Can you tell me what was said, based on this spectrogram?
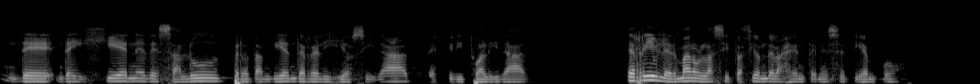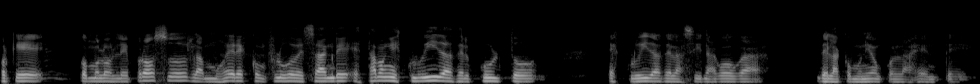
de, de higiene, de salud, pero también de religiosidad, de espiritualidad. Terrible, hermanos, la situación de la gente en ese tiempo, porque como los leprosos, las mujeres con flujo de sangre estaban excluidas del culto, excluidas de la sinagoga, de la comunión con la gente.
